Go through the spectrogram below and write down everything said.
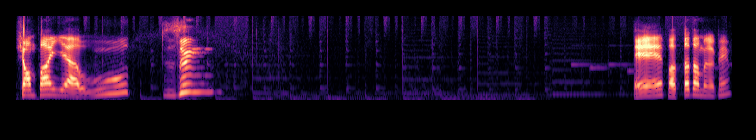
şampanya. Whoop, zing. Ee patlat amına koyayım.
